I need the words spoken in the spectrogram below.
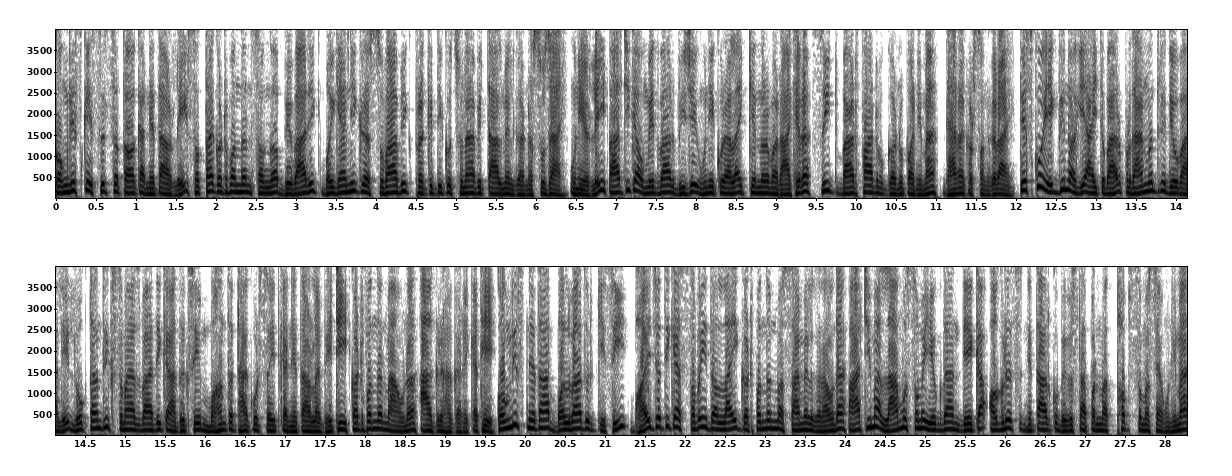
कङ्ग्रेसकै शीर्ष तहका नेताहरूले सत्ता गठबन्धनसँग व्यवहारिक वैज्ञानिक र स्वाभाविक प्रकृतिको चुनावी तालमेल गर्न सुझाए। उनीहरूले पार्टीका उम्मेद्वार विजय हुने कुरालाई केन्द्रमा राखेर सिट बाँडफाँड गर्नुपर्नेमा ध्यान आकर्षण गराए। त्यसको एक दिन अघि आइतबार प्रधानमन्त्री देउवाले लोकतान्त्रिक समाजवादीका अध्यक्ष महन्त ठाकुर सहितका नेताहरूलाई भेटी गठबन्धनमा आउन आग्रह गरेका थिए। कङ्ग्रेस नेता बलबहादुर केसी भए जतिका सबै दललाई गठबन्धनमा सामेल गराउँदा पार्टीमा लामो समय योगदान दिएका अग्रज नेता नेताहरूको व्यवस्थापनमा थप समस्या हुनेमा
